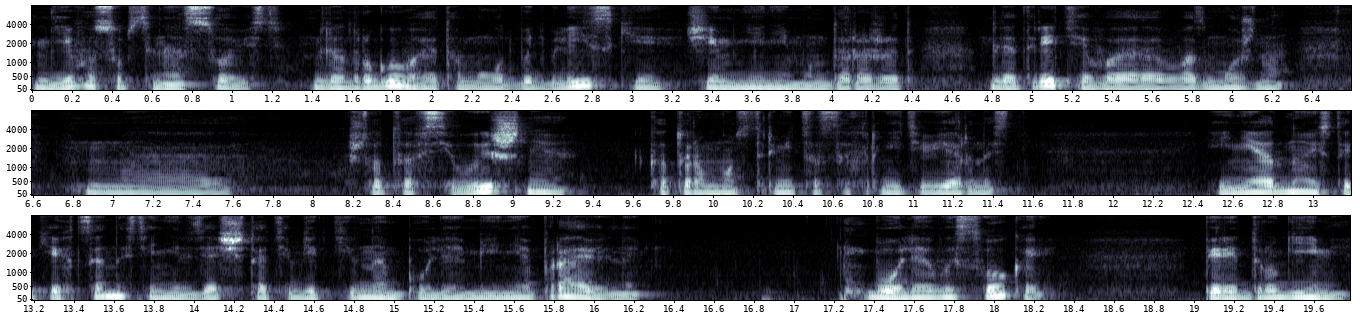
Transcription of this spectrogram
его собственная совесть. Для другого это могут быть близкие, чьим мнением он дорожит. Для третьего, возможно, э, что-то Всевышнее, которому он стремится сохранить верность. И ни одной из таких ценностей нельзя считать объективно более-менее правильной – более высокой перед другими.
